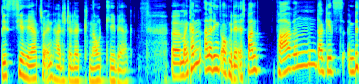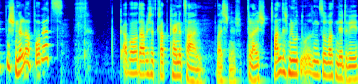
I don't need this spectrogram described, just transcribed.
bis hierher zur Endhaltestelle Knaut-Kleberg. Äh, man kann allerdings auch mit der S-Bahn fahren, da geht es ein bisschen schneller vorwärts. Aber da habe ich jetzt gerade keine Zahlen weiß ich nicht, vielleicht 20 Minuten oder irgend sowas in der Dreh.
